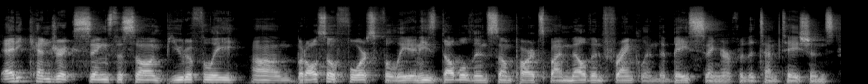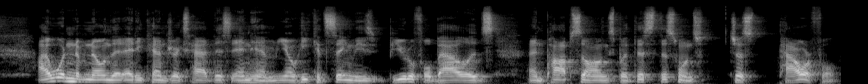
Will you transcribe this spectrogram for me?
Eddie Kendrick sings the song beautifully, um, but also forcefully, and he's doubled in some parts by Melvin Franklin, the bass singer for the Temptations. I wouldn't have known that Eddie Kendricks had this in him. You know, he could sing these beautiful ballads and pop songs, but this this one's just powerful.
